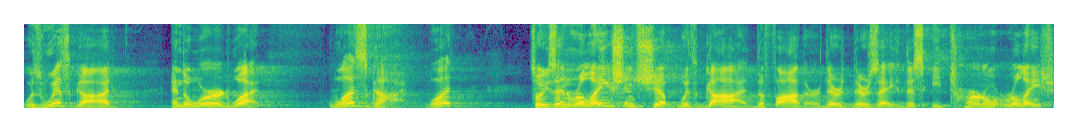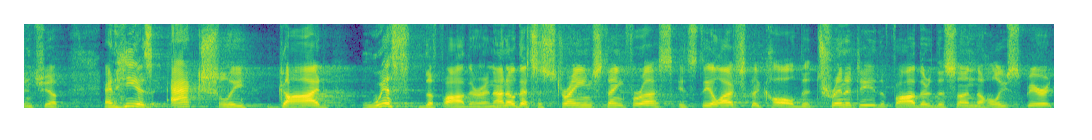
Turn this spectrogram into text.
was with God, and the Word what? Was God. What? So he's in relationship with God, the Father. There, there's a, this eternal relationship, and he is actually God with the Father. And I know that's a strange thing for us. It's theologically called the Trinity the Father, the Son, the Holy Spirit.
